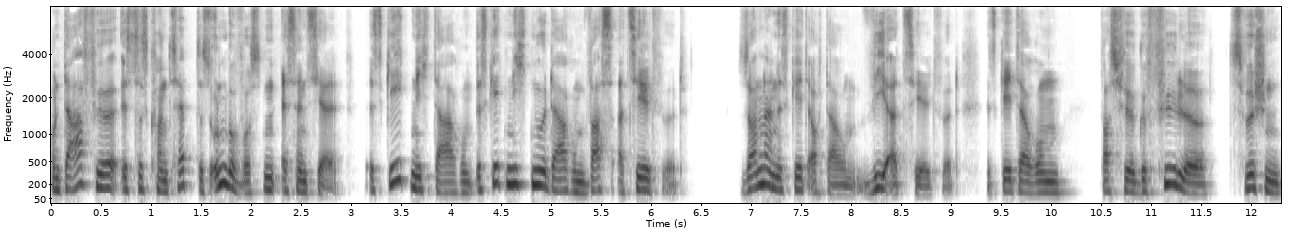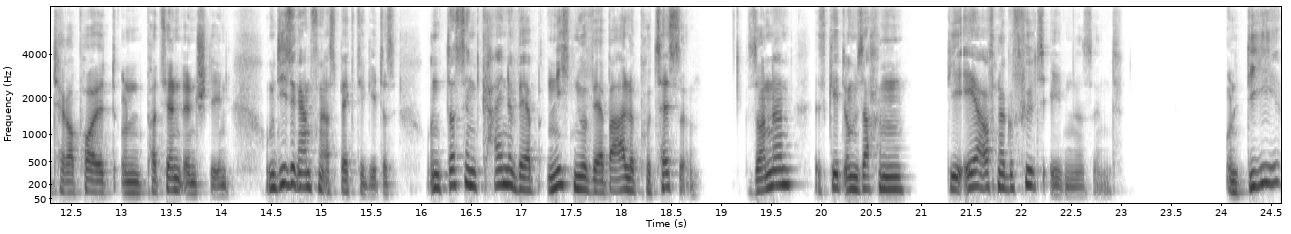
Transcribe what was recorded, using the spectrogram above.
Und dafür ist das Konzept des Unbewussten essentiell. Es geht nicht darum, es geht nicht nur darum, was erzählt wird, sondern es geht auch darum, wie erzählt wird. Es geht darum, was für Gefühle zwischen Therapeut und Patient entstehen. Um diese ganzen Aspekte geht es. Und das sind keine nicht nur verbale Prozesse, sondern es geht um Sachen, die eher auf einer Gefühlsebene sind. Und die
